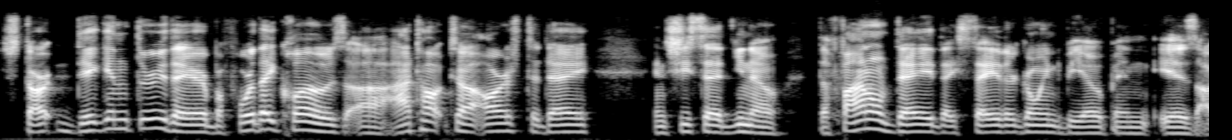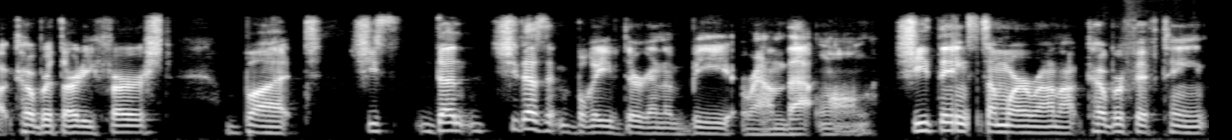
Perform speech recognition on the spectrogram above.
start digging through there before they close. Uh, I talked to ours today, and she said, you know, the final day they say they're going to be open is October 31st, but she's done she doesn't believe they're going to be around that long she thinks somewhere around october 15th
